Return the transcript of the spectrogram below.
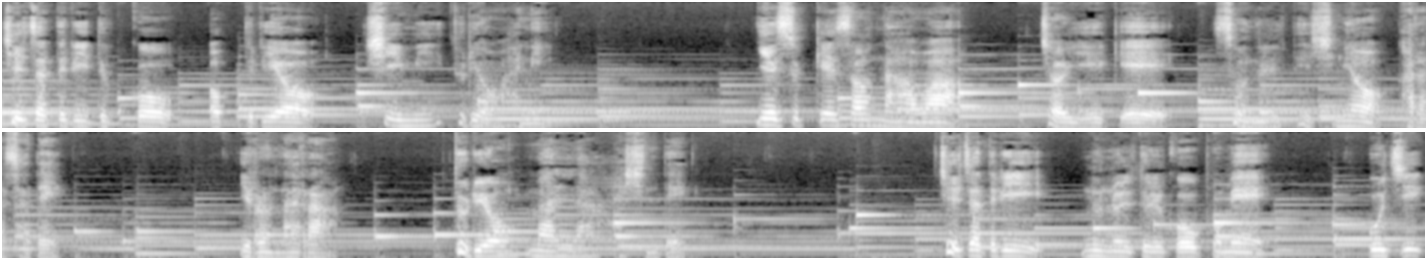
제자들이 듣고 엎드려 심히 두려워하니 예수께서 나와 저희에게 손을 대시며 가라사대 일어나라 두려 말라 하신대 제자들이 눈을 들고 보매 오직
